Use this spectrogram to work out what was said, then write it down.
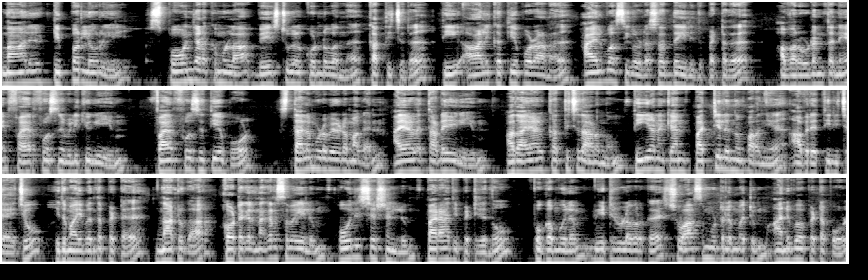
നാല് ടിപ്പർ ലോറിയിൽ സ്പോഞ്ച് അടക്കമുള്ള വേസ്റ്റുകൾ കൊണ്ടുവന്ന് കത്തിച്ചത് തീ ആളിക്കത്തിയപ്പോഴാണ് അയൽവാസികളുടെ ശ്രദ്ധയിൽ ഇത് പെട്ടത്. അവർ ഉടൻ തന്നെ ഫയർഫോഴ്സിനെ വിളിക്കുകയും ഫയർഫോഴ്സ് എത്തിയപ്പോൾ സ്ഥലമുടമയുടെ മകൻ അയാളെ തടയുകയും അത് അയാൾ കത്തിച്ചതാണെന്നും തീയണയ്ക്കാൻ പറ്റില്ലെന്നും പറഞ്ഞ് അവരെ തിരിച്ചയച്ചു. ഇതുമായി ബന്ധപ്പെട്ട് നാട്ടുകാർ കോട്ടകൽ നഗരസഭയിലും പോലീസ് സ്റ്റേഷനിലും പരാതിപ്പെട്ടിരുന്നു. പുകമൂലം വീട്ടിലുള്ളവർക്ക് ശ്വാസമുട്ടലും മറ്റും അനുഭവപ്പെട്ടപ്പോൾ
